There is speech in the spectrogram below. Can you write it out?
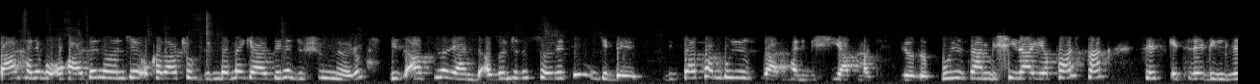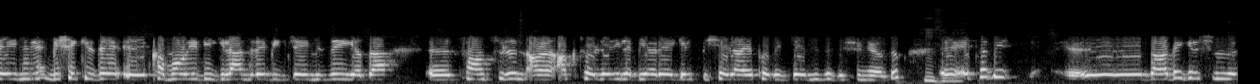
ben hani bu o halden önce o kadar çok gündeme geldiğini düşünmüyorum. Biz aslında yani az önce de söylediğim gibi biz zaten bu yüzden hani bir şey yapmak istiyorduk. Bu yüzden bir şeyler yaparsak ses getirebileceğini, bir şekilde e, kamuoyu bilgilendirebileceğimizi ya da e, sansürün aktörleriyle bir araya gelip bir şeyler yapabileceğimizi düşünüyorduk. Hı hı. E, e tabii e, darbe girişimi ve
